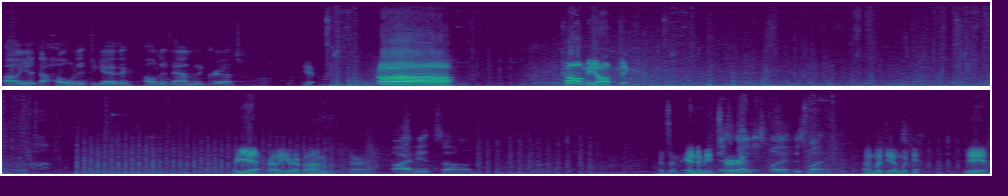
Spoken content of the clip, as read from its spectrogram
Oh, you have to hold it together. Hold it down to the crouch. Yeah. Ah! Call me optic. Where you at? Oh, you're right behind me. All right, I hit someone. that's an enemy This turret. way, this way, this way. I'm with you. I'm with you. Yeah, yeah.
